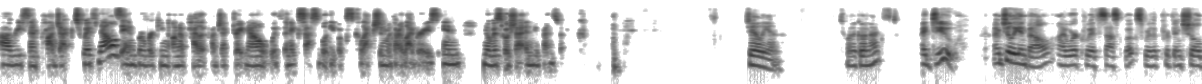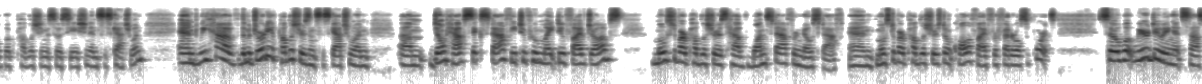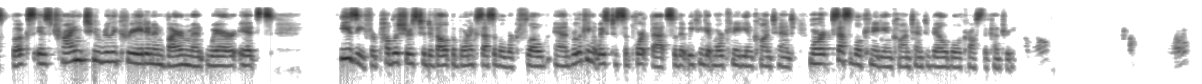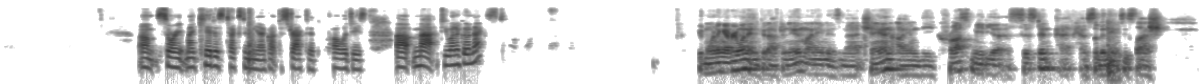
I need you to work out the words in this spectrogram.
a recent project with NNELS and we're working on a pilot project right now with an accessible ebooks collection with our libraries in Nova Scotia and New Brunswick. Jillian, do you want to go next? I do. I'm Jillian Bell. I work with Sask Books. We're the Provincial Book Publishing Association in Saskatchewan. And we have the majority of publishers in Saskatchewan um, don't have six staff, each of whom might do five jobs. Most of our publishers have one staff or no staff, and most of our publishers don't qualify for federal supports. So what we're doing at Sask Books is trying to really create an environment where it's easy for publishers to develop a born accessible workflow. And we're looking at ways to support that so that we can get more Canadian content, more accessible Canadian content available across the country. Um, sorry, my kid is texting me. I got distracted. Apologies. Uh, Matt, do you want to go next? Good morning, everyone, and good afternoon. My name is Matt Chan. I am the cross media assistant at House of Anansi slash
